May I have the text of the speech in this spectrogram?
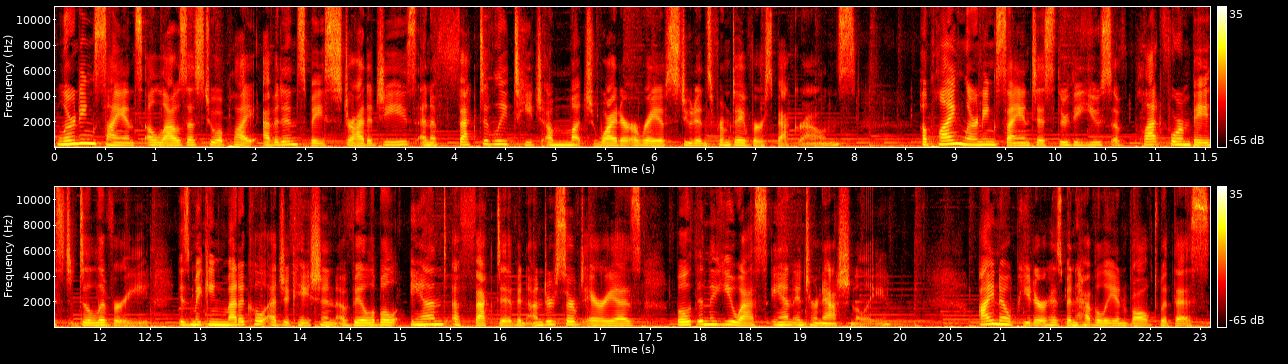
Learning science allows us to apply evidence based strategies and effectively teach a much wider array of students from diverse backgrounds. Applying learning scientists through the use of platform based delivery is making medical education available and effective in underserved areas, both in the US and internationally. I know Peter has been heavily involved with this,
